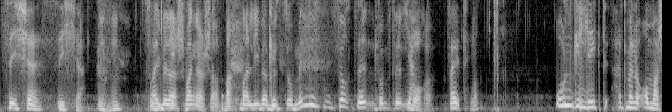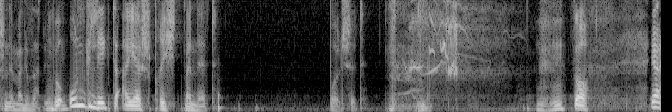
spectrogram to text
Sicher, sicher. Mhm. So wie bei der Schwangerschaft. Mach mal lieber bis zur mindestens 14., 15. Ja, Woche. Weil ne? ungelegt, hat meine Oma schon immer gesagt, mhm. über ungelegte Eier spricht man nicht. Bullshit. mhm. So. Ja,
